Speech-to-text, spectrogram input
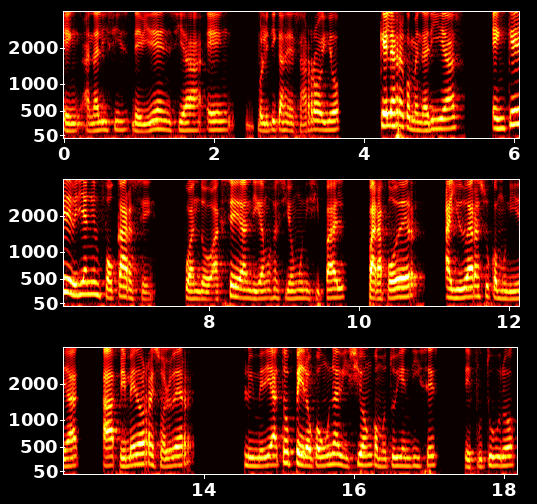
en análisis de evidencia, en políticas de desarrollo, qué les recomendarías, en qué deberían enfocarse cuando accedan, digamos, al sillón municipal para poder ayudar a su comunidad a primero resolver lo inmediato, pero con una visión, como tú bien dices, de futuro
